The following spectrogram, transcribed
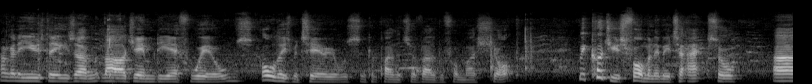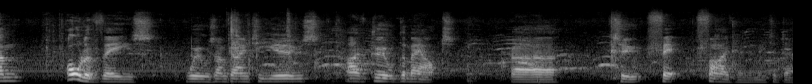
I'm going to use these um, large MDF wheels. All these materials and components are available from my shop. We could use 4mm axle. Um, all of these wheels I'm going to use I've drilled them out uh, to fit 5mm down.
